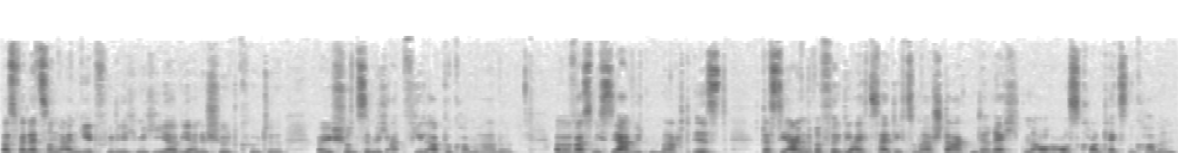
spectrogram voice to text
Was Verletzungen angeht, fühle ich mich eher wie eine Schildkröte, weil ich schon ziemlich viel abbekommen habe. Aber was mich sehr wütend macht, ist, dass die Angriffe gleichzeitig zum Erstarken der Rechten auch aus Kontexten kommen,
